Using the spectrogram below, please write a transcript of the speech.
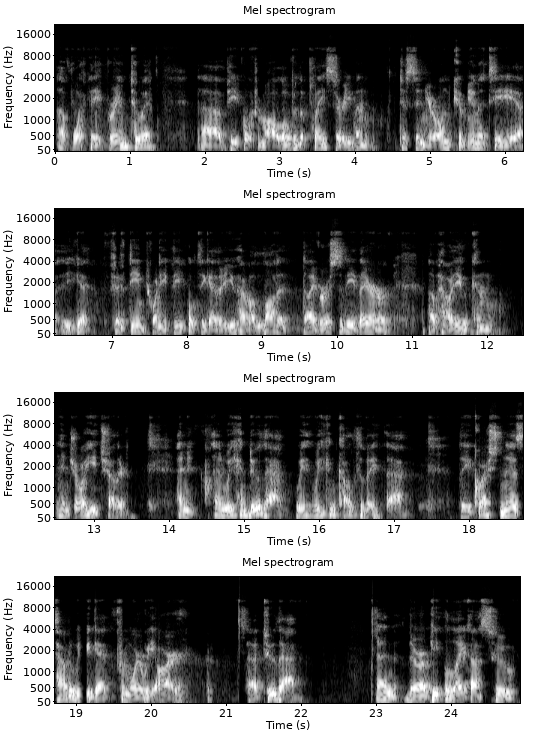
of what they bring to it. Uh, people from all over the place, or even just in your own community, uh, you get 15, 20 people together. You have a lot of diversity there of how you can enjoy each other. And, and we can do that. We, we can cultivate that. The question is, how do we get from where we are uh, to that? And there are people like us who,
